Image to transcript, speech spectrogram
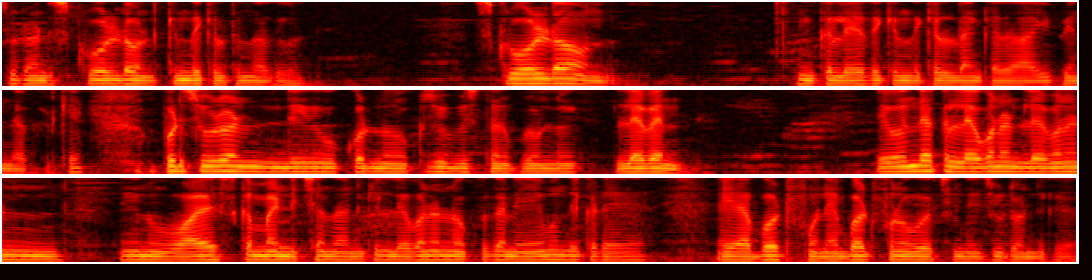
చూడండి స్క్రోల్ డౌన్. కిందకి వెళ్తుంది అది స్క్రోల్ డౌన్. ఇంకా లేదా కిందకి వెళ్ళడానికి కదా అయిపోయింది అక్కడికి. ఇప్పుడు చూడండి నేను ఒకటి నొక్కి చూపిస్తాను. ఇప్పుడు లెవెన్. ఏముంది అక్కడ లెవెన్ అండ్ లెవెన్ అండ్ నేను వాయిస్ కమాండ్ ఇచ్చిన దానికి లెవెన్ అని ఒక్కగానే ఏముంది ఇక్కడ? అబౌట్ ఫోన్ అబౌట్ ఫోన్ వచ్చింది చూడండి ఇక్కడ.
